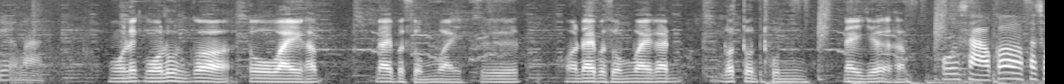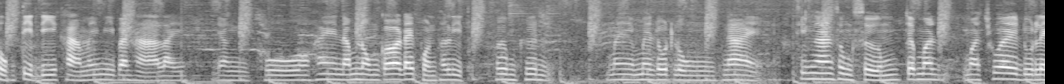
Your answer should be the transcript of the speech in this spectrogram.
เยอะมากงัวเล็กงัวรุ่นก็โตไวครับ ได้ผสมไวคือพอได้ผสมไวก็ลดต้นทุนได้เยอะครับโคสาวก็ผสมติดดีค่ะ ไม่มีปัญหาอะไร อย่างโคให้น้ำนมก็ได้ผลผลิตเพิ่มขึ้น ไม่ไม่ลดลงง่ายทีมงานส่งเสริมจะมามาช่วยดูแล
